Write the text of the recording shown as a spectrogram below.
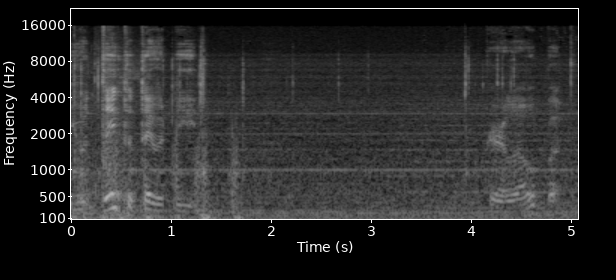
You would think that they would be parallel, but...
